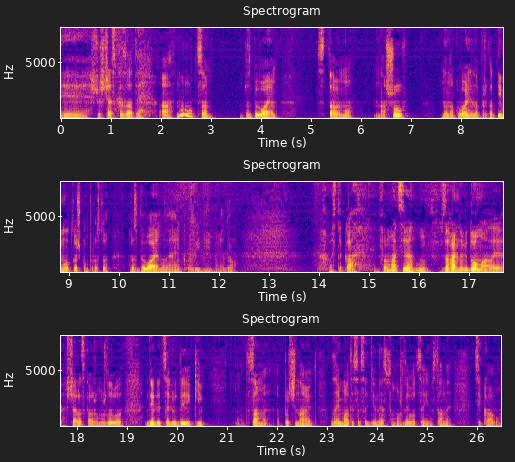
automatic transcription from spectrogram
Е, що ще сказати? А, ну от сам розбиваємо, ставимо на шов, на наковальню, наприклад, і молоточком просто розбиваємо легенько, вивільнюємо ядро. Ось така інформація. Ну, загальновідома, але я ще раз кажу, можливо, дивляться люди, які от саме починають займатися садівництвом, можливо, це їм стане цікаво.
